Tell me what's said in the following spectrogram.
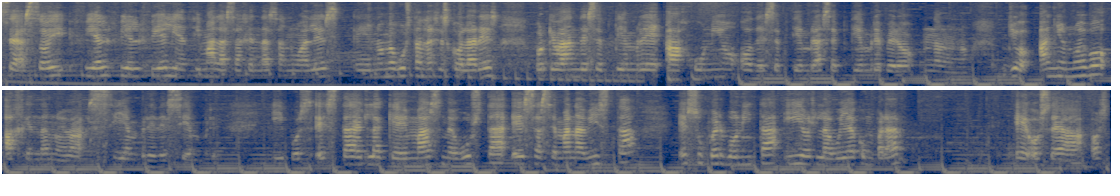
O sea, soy fiel, fiel, fiel y encima las agendas anuales eh, no me gustan las escolares porque van de septiembre a junio o de septiembre a septiembre, pero no, no, no. Yo, año nuevo, agenda nueva, siempre, de siempre. Y pues esta es la que más me gusta, esa semana vista, es súper bonita y os la voy a comparar eh, o sea, os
